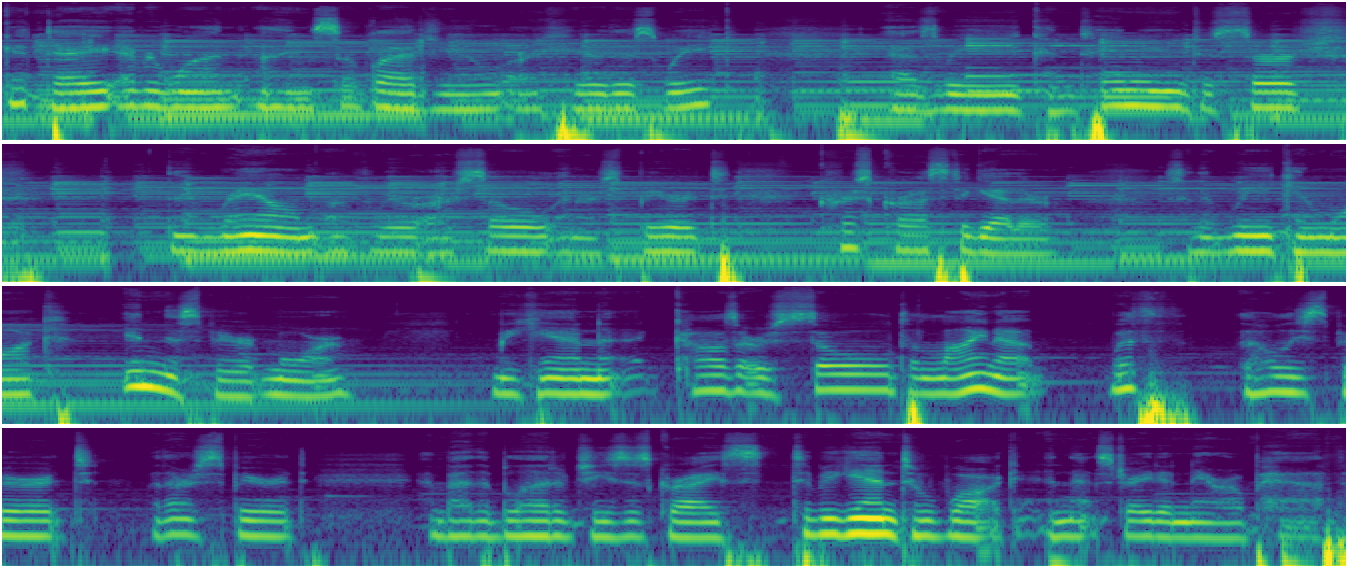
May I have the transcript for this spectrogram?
Good day, everyone. I'm so glad you are here this week as we continue to search the realm of where our soul and our spirit crisscross together so that we can walk in the spirit more. We can cause our soul to line up with the Holy Spirit, with our spirit, and by the blood of Jesus Christ to begin to walk in that straight and narrow path.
